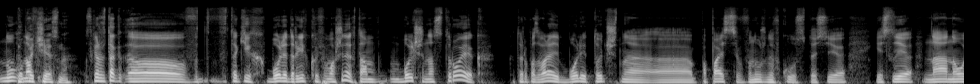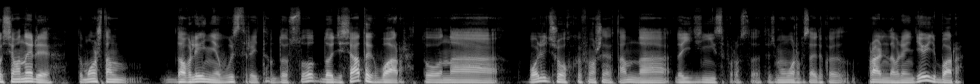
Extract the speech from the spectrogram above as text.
ну, Только на, честно. скажем так, э, в, в таких более дорогих кофемашинах там больше настроек, которые позволяют более точно э, попасть в нужный вкус. То есть э, если на новой Симонелли ты можешь там давление выстроить там, до, 100, до десятых бар, то на более дешевых кофемашинах там на, до единиц просто. То есть мы можем поставить только правильное давление 9 бар,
